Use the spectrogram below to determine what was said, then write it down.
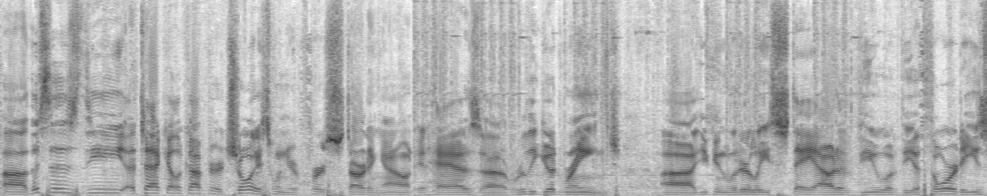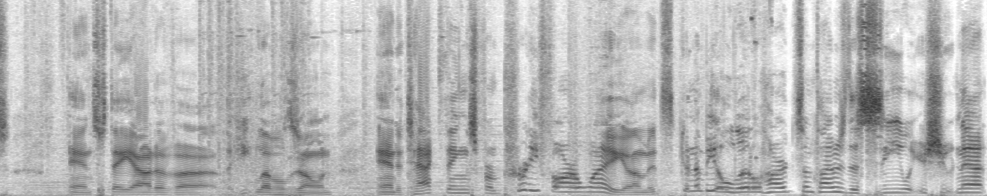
Uh, this is the attack helicopter of choice when you're first starting out. It has uh, really good range. Uh, you can literally stay out of view of the authorities and stay out of uh, the heat level zone and attack things from pretty far away. Um, it's going to be a little hard sometimes to see what you're shooting at,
